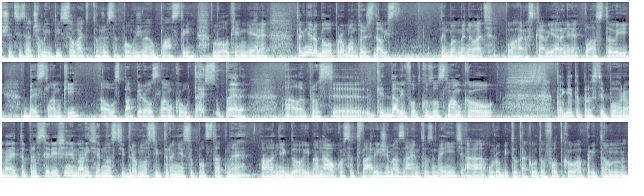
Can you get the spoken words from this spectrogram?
všetci začali disovať to, že sa používajú plasty vo veľkej miere, tak nerobilo problém to, že si dali nebudem menovať, pohár z kaviarne, plastový, bez slamky, alebo s papierovou slamkou, to je super. Ale proste, keď dali fotku so slamkou, tak je to proste pohroma. Je to proste riešenie malicherností, drobností, ktoré nie sú podstatné. A niekto iba na oko sa tvári, že má zájem to zmeniť a urobí to takouto fotkou a pritom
